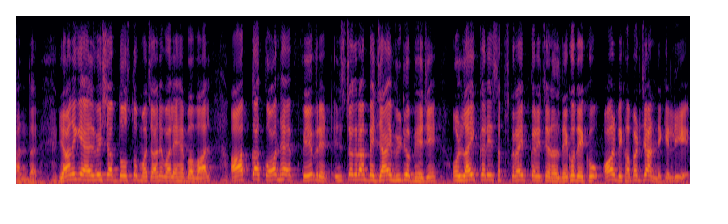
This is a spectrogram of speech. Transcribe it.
अंदर। यानी कि एलविश अब दोस्तों मचाने वाले हैं बवाल। आपका कौन है फेवरेट इंस्टाग्राम पे जाए वीडियो भेजें और लाइक करें सब्सक्राइब करें चैनल देखो देखो और भी खबर जानने के लिए।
